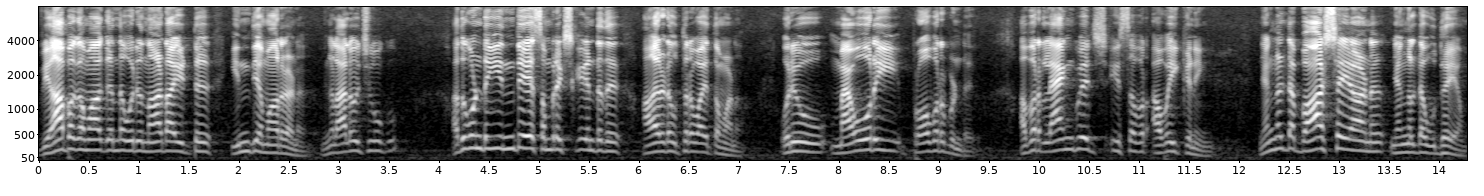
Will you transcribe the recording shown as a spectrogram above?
വ്യാപകമാകുന്ന ഒരു നാടായിട്ട് ഇന്ത്യ മാറുകയാണ്. നിങ്ങൾ ആലോചിച്ച് നോക്കൂ. അതുകൊണ്ട് ഈ ഇന്ത്യയെ സംരക്ഷിക്കേണ്ടത് ആരുടെ ഉത്തരവാദിത്തമാണ്? ഒരു മവോറി പ്രോവർബുണ്ട് അവർ ലാംഗ്വേജ് ഈസ് അവർ അവൈക്കണിങ് ഞങ്ങളുടെ ഭാഷയാണ് ഞങ്ങളുടെ ഉദയം.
